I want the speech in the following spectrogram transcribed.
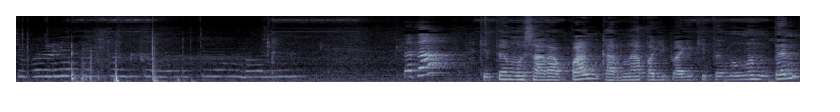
Coba lihat. Tata? Kita mau sarapan karena pagi-pagi kita mau ngonten.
